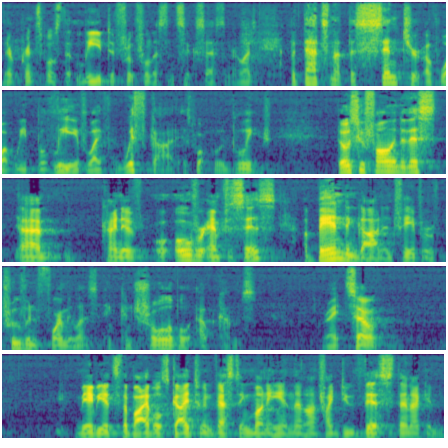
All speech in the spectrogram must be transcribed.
There are principles that lead to fruitfulness and success in our lives. But that's not the center of what we believe. Life with God is what we believe. Those who fall into this um, kind of overemphasis abandon God in favor of proven formulas and controllable outcomes. Right? So maybe it's the Bible's guide to investing money, and then if I do this, then I can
